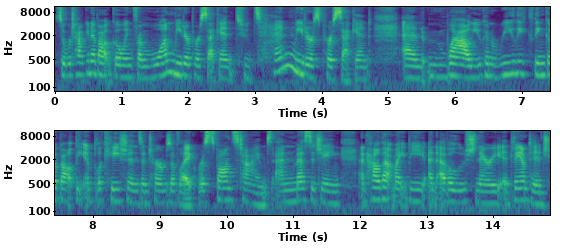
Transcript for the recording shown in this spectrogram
So we're talking about going from one meter per second to 10 meters per second. And wow, you can really think about the implications in terms of like response times and messaging and how that might be an evolutionary advantage.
